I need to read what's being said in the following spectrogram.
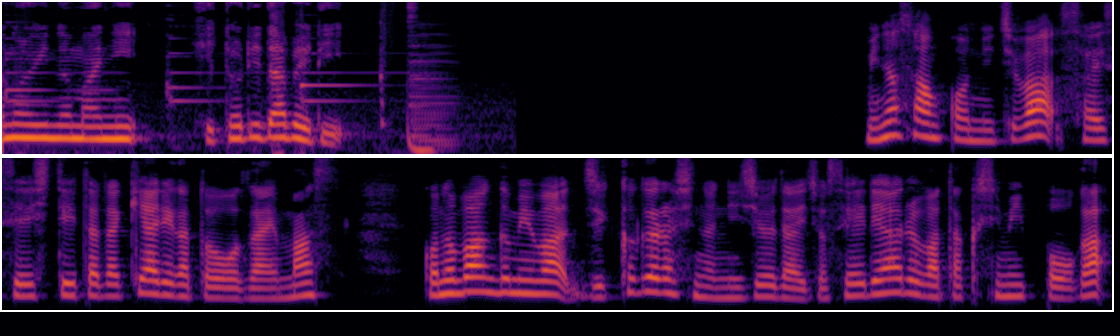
の犬間に一人だべり。皆さんこんにちは。再生していただきありがとうございます。この番組は実家暮らしの20代女性である私密報が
